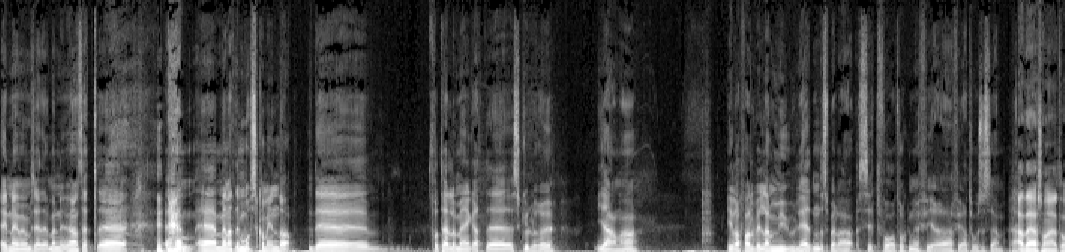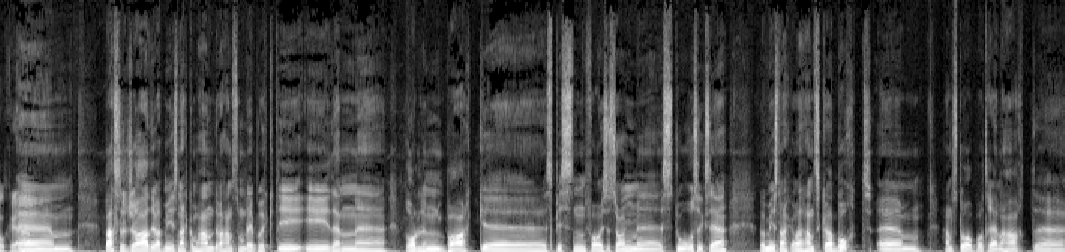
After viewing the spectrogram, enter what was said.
Jeg nøyer meg med å si det. Men uansett eh, eh, Men at Moss kom inn, da, det forteller meg at eh, Skullerud gjerne i hvert fall vil ha muligheten til å spille sitt foretrukne 4-4-2-system. Ja, det er sånn jeg tolker det. Ja. Um, Basel Jardi, det har vært mye snakk om han. Det var han som ble brukt i, i den uh, rollen bak uh, spissen forrige sesong med stor suksess. Det var mye snakk om at han skal bort. Um, han står på og trener hardt, uh,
